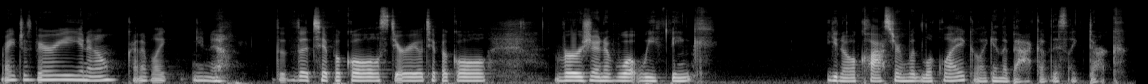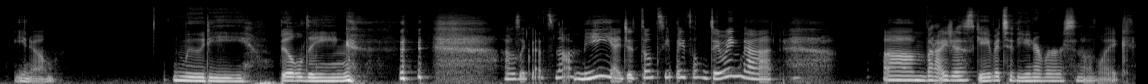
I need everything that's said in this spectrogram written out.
right? Just very, you know, kind of like, you know, the, the typical, stereotypical version of what we think, you know, a classroom would look like, like in the back of this like dark, you know, moody building. I was like, that's not me. I just don't see myself doing that. Um, but I just gave it to the universe and I was like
